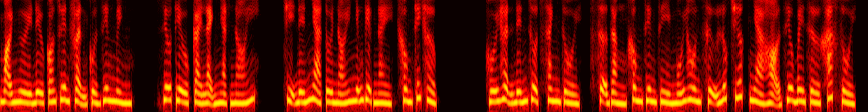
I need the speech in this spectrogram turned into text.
Mọi người đều có duyên phận của riêng mình. Diêu tiểu cải lạnh nhạt nói. Chị đến nhà tôi nói những việc này, không thích hợp. Hối hận đến ruột xanh rồi, sợ rằng không riêng gì mối hôn sự lúc trước nhà họ Diêu bây giờ khác rồi,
